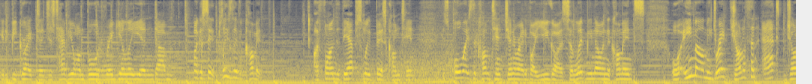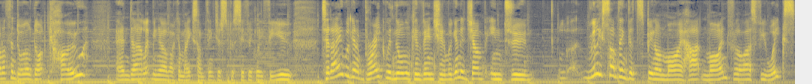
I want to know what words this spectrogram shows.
It'd be great to just have you on board regularly. And um, like I said, please leave a comment. I find that the absolute best content is always the content generated by you guys. So let me know in the comments or email me direct, jonathan at jonathandoyle.co, and uh, let me know if I can make something just specifically for you. Today we're going to break with normal convention. We're going to jump into really something that's been on my heart and mind for the last few weeks.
